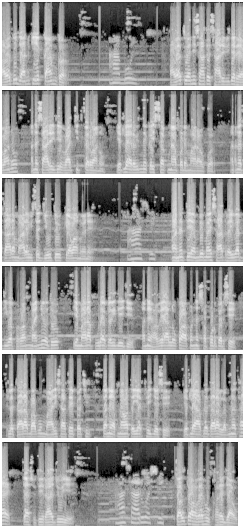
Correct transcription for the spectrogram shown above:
હવે તું જાનકી એક કામ કર. હા બોલ. હવે તું એની સાથે સારી રીતે રહેવાનું અને સારી રીતે વાતચીત કરવાનું. એટલે અરવિંદને કઈ શક ના પડે મારા ઉપર. અને તારા મારા વિશે જેવું તેવું કહેવાનું એને. હા અશ્વિન અને તે અંબેમાએ સાત રવિવાર દીવા ભરવાનું માન્યું હતું એ મારા પૂરા કરી દેજે અને હવે આ લોકો આપણને સપોર્ટ કરશે એટલે તારા બાપુ મારી સાથે પછી તને અપનાવવા તૈયાર થઈ જશે એટલે આપણે તારા લગ્ન થાય ત્યાં સુધી રાહ જોઈએ હા સારું અશ્વિન ચાલ તો હવે હું ઘરે જાઉં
